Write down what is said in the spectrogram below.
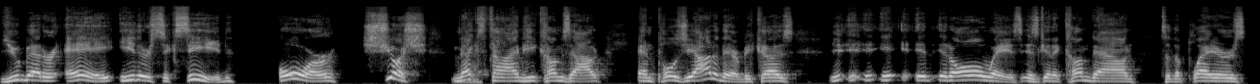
you better a either succeed or shush next time he comes out and pulls you out of there because it, it, it, it always is going to come down to the players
